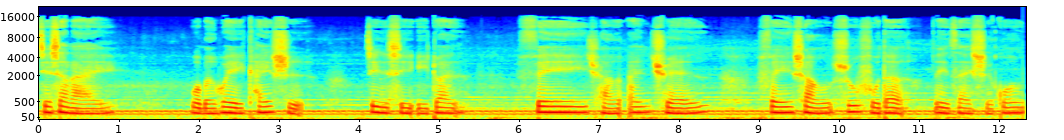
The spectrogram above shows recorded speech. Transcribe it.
接下来，我们会开始进行一段非常安全、非常舒服的内在时光。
